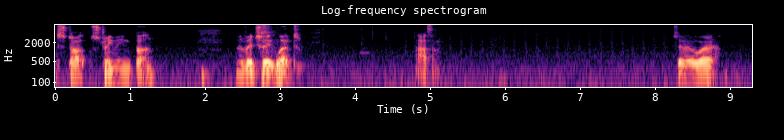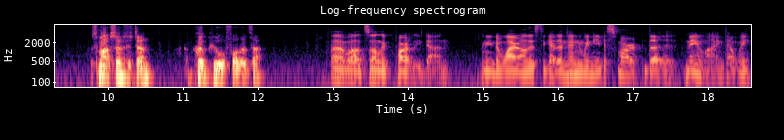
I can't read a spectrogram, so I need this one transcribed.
start streaming button. And eventually it worked. Awesome. So, uh, smart stuff is done. Hope you all followed that. Uh, well, it's only partly done. We need to wire all this together, and then we need to smart the main line, don't we?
